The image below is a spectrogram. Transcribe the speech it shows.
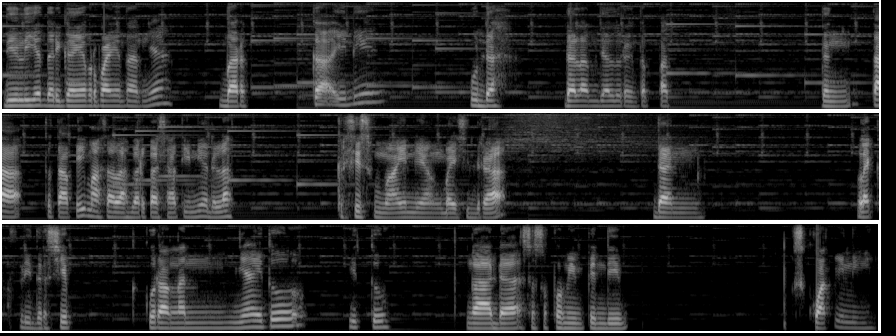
dilihat dari gaya permainannya Barca ini udah dalam jalur yang tepat. Dan tak tetapi masalah Barca saat ini adalah krisis pemain yang baik cedera dan lack of leadership. Kekurangannya itu itu. Nggak ada sosok pemimpin di squad ini.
